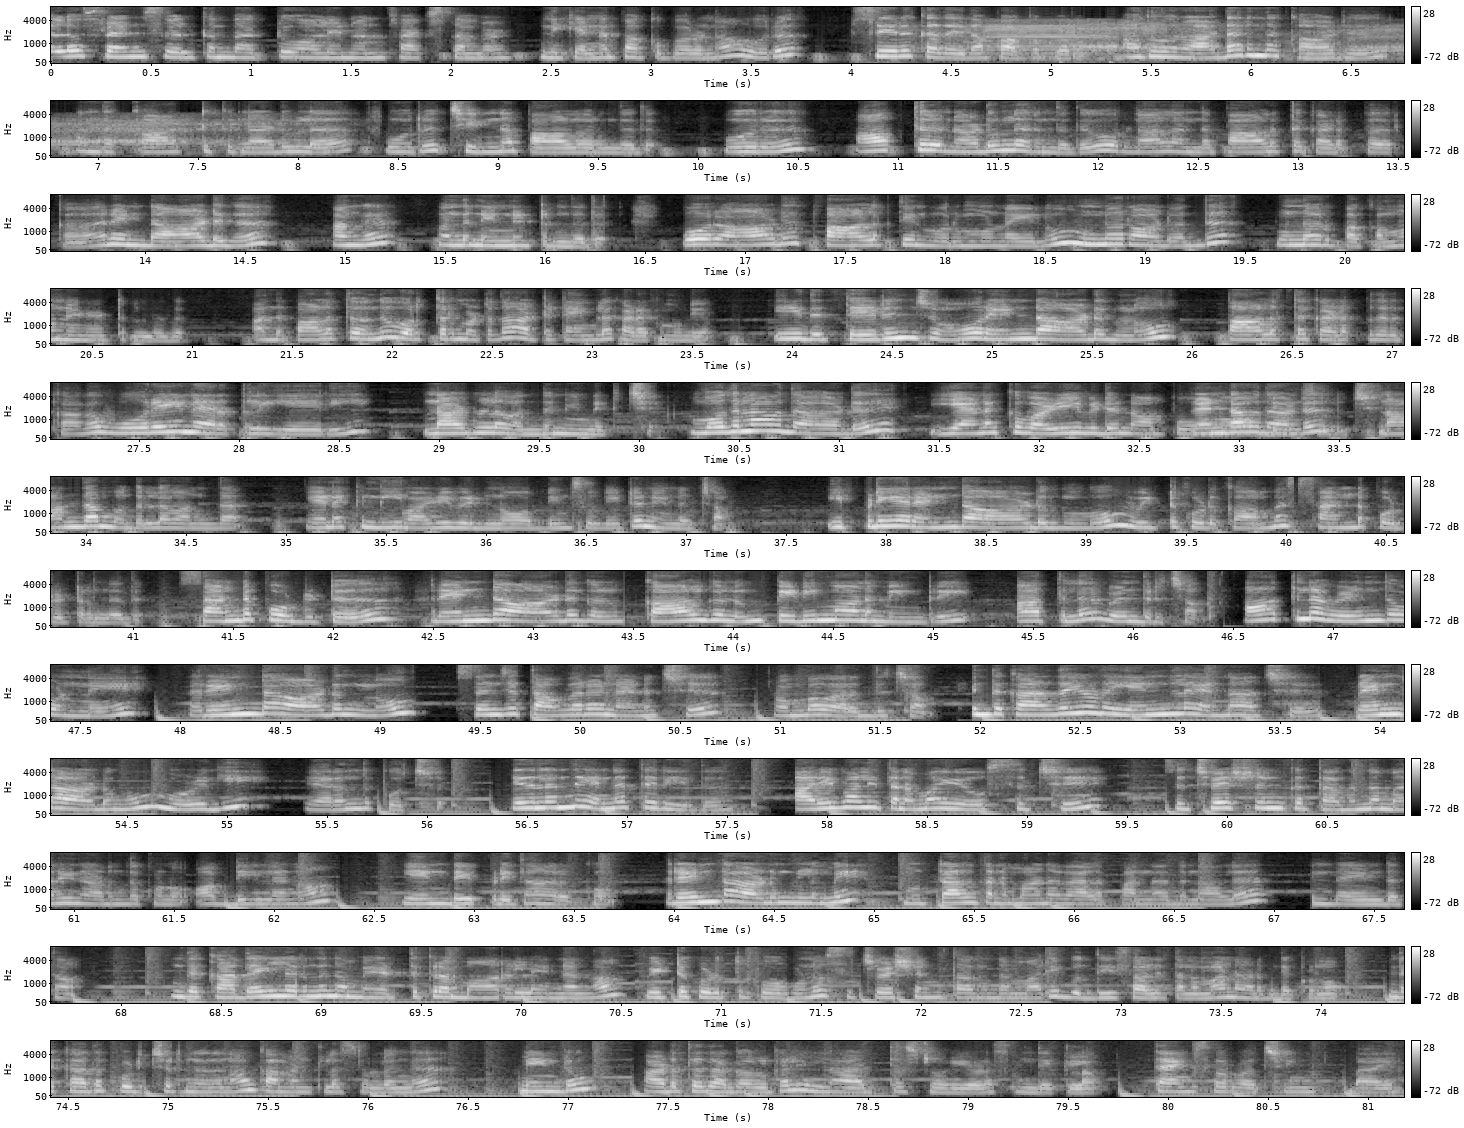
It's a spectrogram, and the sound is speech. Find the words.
Hello friends welcome back to all in one facts Tamil இன்னைக்கு என்ன பார்க்க போறோம்னா ஒரு சிறுகதை தான் பார்க்க போறோம். அது ஒரு அடர்ந்த காடு. அந்த காட்டுக்கு நடுவுல ஒரு சின்ன பாலம் இருந்தது. ஒரு ஆத்து நடுவுல இருந்தது. ஒரு நாள் அந்த பாலத்தை கடப்பதற்காக ரெண்டு ஆடுக அங்க வந்து நின்னுட்டு இருந்தது. ஒரு ஆடு பாலத்தின் ஒரு முனையிலும் இன்னொரு ஆடு வந்து இன்னொரு பக்கமும் நின்னுட்டு இருந்தது. அந்த பாலத்தை வந்து ஒருத்தர் மட்டும் தான் அட் டைம்ல கடக்க முடியும். இது தெரிஞ்சும் ரெண்டு ஆடுகளும் பாலத்தை கடப்பதற்காக ஒரே நேரத்துல ஏறி நடுவுல வந்து நின்னுக்குச்சு. முதலாவது ஆடு எனக்கு வழி விடு நான் போ ரெண்டாவது ஆடு நான் தான் முதல்ல வந்தேன். எனக்கு நீ வழி விடணும் அப்படின்னு சொல்லிட்டு நின்னுச்சான். இப்படியே ரெண்டு ஆடுங்களும் விட்டு கொடுக்காம சண்டை போட்டுட்டு இருந்தது. சண்டை போட்டுட்டு ரெண்டு ஆடுகள் கால்களும் பிடிமானமின்றி ஆத்துல விழுந்துருச்சான் ஆத்துல விழுந்த உடனே ரெண்டு ஆடுங்களும் செஞ்ச தவற நினைச்சு ரொம்ப வருந்துச்சான் இந்த கதையோட எண்ட்ல என்னாச்சு? ரெண்டு ஆடுங்களும் முழுகி இறந்து போச்சு. இதுல இருந்து என்ன தெரியுது? அறிவாளித்தனமா யோசிச்சு சுச்சுவேஷனுக்கு தகுந்த மாதிரி நடந்துக்கணும். அப்படி இல்லைன்னா எண்டு இப்படிதான் இருக்கும். ரெண்டு ஆடுங்களுமே முட்டாள்தனமான வேலை பண்ணதுனால இந்த எண்டு தான். இந்த கதையில இருந்து நம்ம எடுத்துக்கிற மாறல் என்னன்னா விட்டு கொடுத்து போகணும் சுச்சுவேஷன் தகுந்த மாதிரி புத்திசாலித்தனமா நடந்துக்கணும். இந்த கதை பிடிச்சிருந்ததுன்னா கமெண்ட்ல சொல்லுங்க. மீண்டும் அடுத்த தகவல்கள் இல்லை அடுத்த ஸ்டோரியோட சந்திக்கலாம். தேங்க்ஸ் ஃபார் வாட்சிங் பாய்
